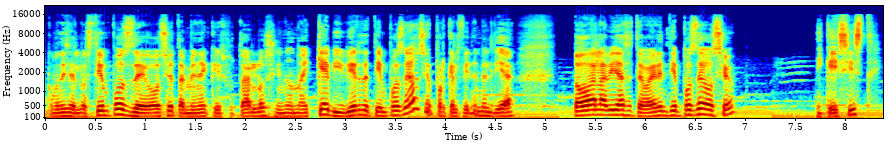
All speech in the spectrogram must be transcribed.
Como dice, los tiempos de ocio también hay que disfrutarlos, si no, no hay que vivir de tiempos de ocio, porque al final del día toda la vida se te va a ir en tiempos de ocio. ¿Y qué hiciste?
